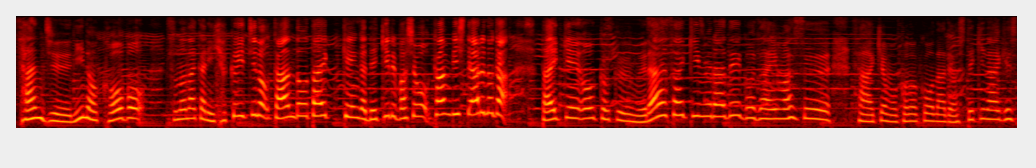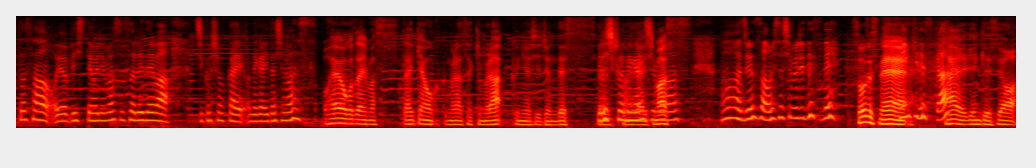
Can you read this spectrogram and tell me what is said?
32の工房。その中に101の感動体験ができる場所を完備してあるのが体験王国紫村でございます。さあ今日もこのコーナーでは素敵なゲストさんをお呼びしております。それでは自己紹介お願いいたします。おはようございます。体験王国紫村国吉淳です。よろしくお願いします。ああ、じゅんさんお久しぶりですね。そうですね。元気ですか？はい元気ですよ。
